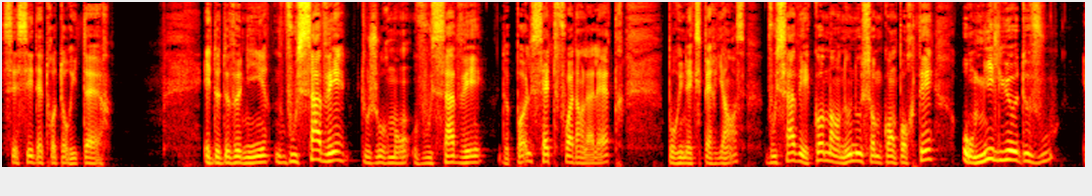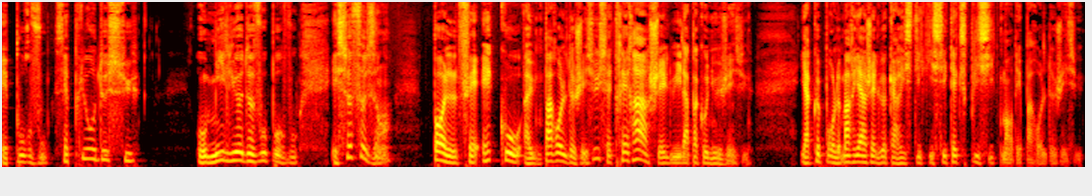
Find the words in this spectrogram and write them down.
Cesser d'être autoritaire et de devenir, vous savez, toujours mon, vous savez de Paul, sept fois dans la lettre, pour une expérience. Vous savez comment nous nous sommes comportés au milieu de vous et pour vous. C'est plus au-dessus. Au milieu de vous pour vous. Et ce faisant, Paul fait écho à une parole de Jésus. C'est très rare chez lui. Il n'a pas connu Jésus. Il n'y a que pour le mariage et l'Eucharistie qui cite explicitement des paroles de Jésus.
